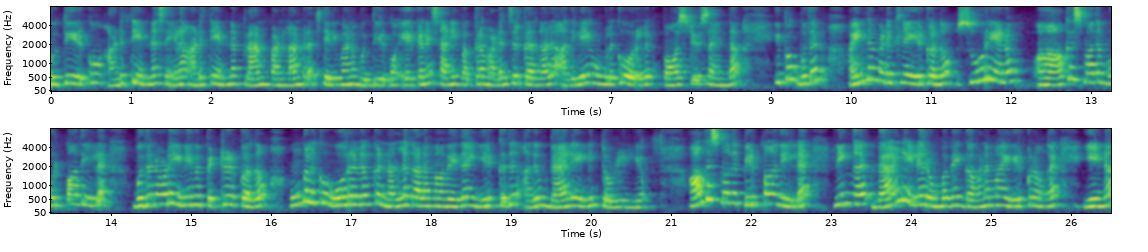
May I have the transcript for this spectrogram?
புத்தி இருக்கும். அடுத்து என்ன செய்யலாம்? அடுத்து என்ன பிளான் பண்ணலான்ற தெளிவான புத்தி இருக்கும். ஏற்கனவே சனி வக்ரம் அடைஞ்சிருக்கிறதுனால அதிலே உங்களுக்கு ஓரளவுக்கு பாசிட்டிவ் சைன் தான். இப்போ புதன் ஐந்தாம் இடத்துல இருக்கிறதும் சூரியனும் ஆகஸ்ட் மாதம் முற்பாதையில் புதனோட இணைவு பெற்றிருக்கிறதும் உங்களுக்கு ஓரளவுக்கு நல்ல காலமாகவே தான் இருக்குது. அதுவும் வேலையிலையும் தொழிலையும். ஆகஸ்ட் மாத பிற்பாதையில் நீங்கள் வேலையில் ரொம்பவே கவனமாக இருக்கணுங்க. ஏன்னா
